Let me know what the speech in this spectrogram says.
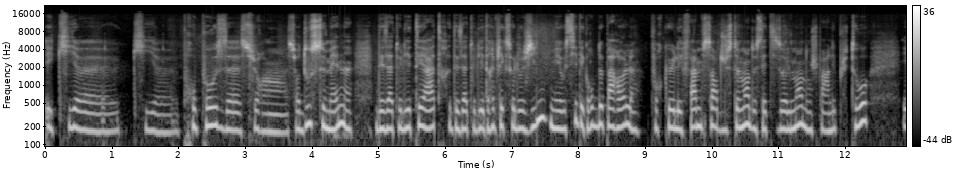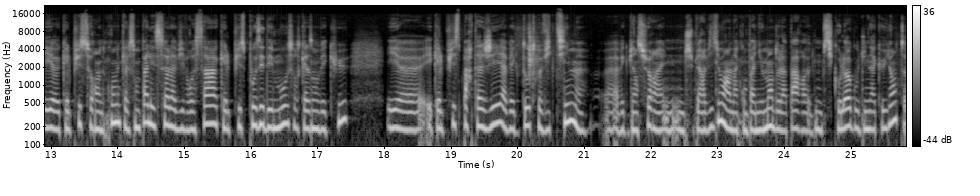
et qui, euh, qui euh, propose sur, un, sur 12 semaines des ateliers théâtre, des ateliers de réflexologie, mais aussi des groupes de parole pour que les femmes sortent justement de cet isolement dont je parlais plus tôt et qu'elles puissent se rendre compte qu'elles ne sont pas les seules à vivre ça, qu'elles puissent poser des mots sur ce qu'elles ont vécu et, et qu'elles puissent partager avec d'autres victimes euh, avec bien sûr une supervision, un accompagnement de la part euh, d'une psychologue ou d'une accueillante,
